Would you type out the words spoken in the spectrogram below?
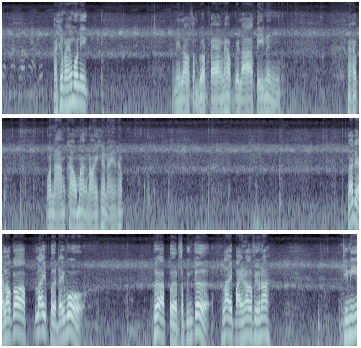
จากนักแล้วเนี่ยลูกไปขึ้นไปข้างบนอีก อันนี้เราสำรวจแปลงนะครับ เวลาตีหนึ่งนะครับ ว่าน้ำเข้ามากน้อยแค่ไหนนะครับ แล้วเดี๋ยวเราก็ไล่เปิดไดโวเพื่อเปิดสปริงเกอร์ ไล่ไปเนาะกาฟิลเนาะ ทีนี้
